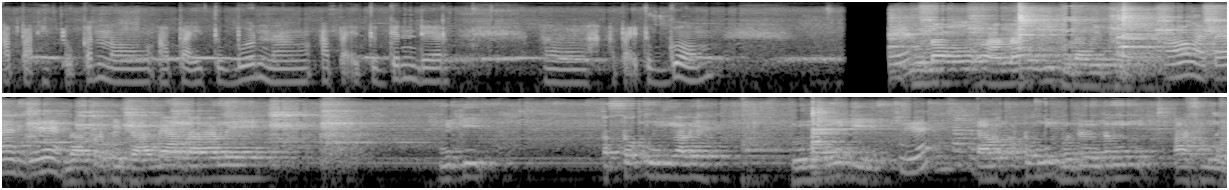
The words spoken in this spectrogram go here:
apa itu kenong, apa itu bonang, apa itu gender, eh, apa itu gong. Gunung lanang iki gunung wedok. Oh, ngaten nggih. Nah, perbedaannya antara nih niki ketuk niki kali gunung niki. Nggih. Kalau ketuk niki mboten enten pasune.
